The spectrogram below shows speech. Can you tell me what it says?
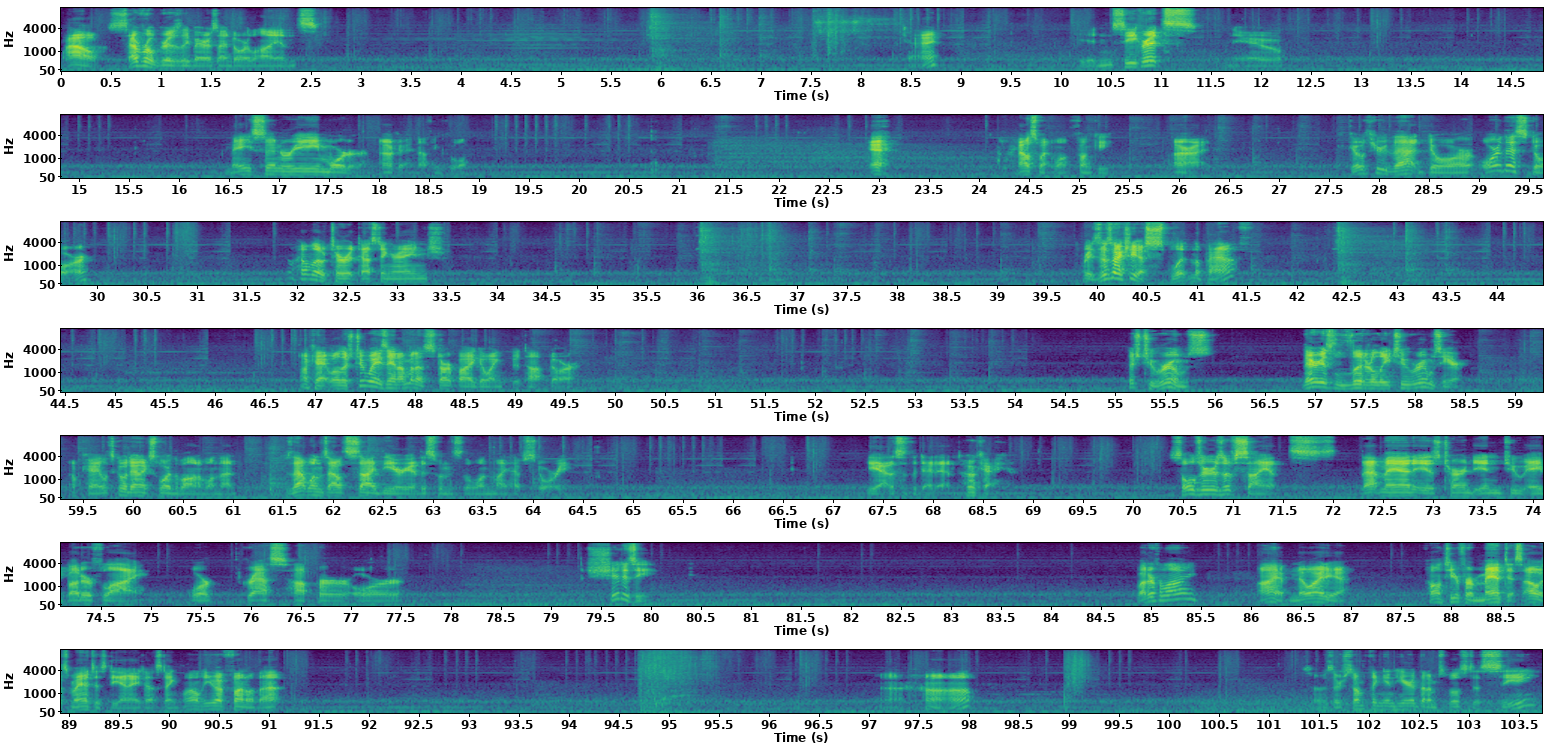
Wow, several grizzly bears and or lions. Okay. Hidden secrets? No. Masonry mortar. Okay, nothing cool. Eh. Mouse went funky. Alright. Go through that door, or this door. Oh, hello, turret testing range. Wait, is this actually a split in the path? Okay, well, there's two ways in. I'm going to start by going to the top door. There's two rooms. There is literally two rooms here. Okay, let's go down and explore the bottom one then. Because that one's outside the area, this one's the one might have story. Yeah, this is the dead end. Okay. Soldiers of Science. That man is turned into a butterfly. Or grasshopper, or... The shit is he? Butterfly? I have no idea. Volunteer for Mantis. Oh, it's Mantis DNA testing. Well, you have fun with that. Uh-huh. So is there something in here that I'm supposed to see?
